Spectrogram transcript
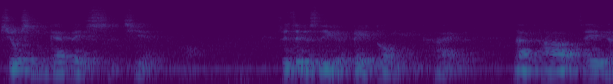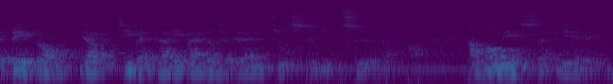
修行应该被实践啊，所以这个是一个被动语态的。那它这个被动要基本上一般都是跟主词一致的啊，它后面省略了一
